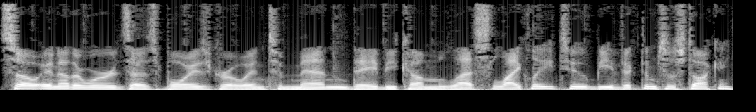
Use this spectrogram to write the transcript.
So, in other words, as boys grow into men, they become less likely to be victims of stalking?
